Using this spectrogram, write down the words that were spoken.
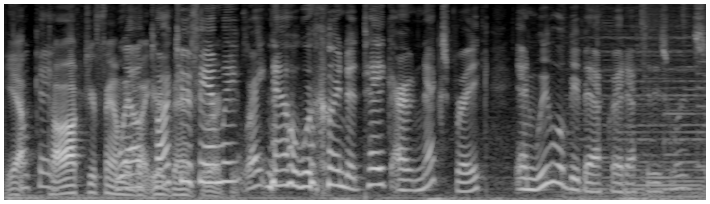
Yeah, Okay. talk to your family well, about your talk to your family. directives. Right now, we're going to take our next break, and we will be back right after these words.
